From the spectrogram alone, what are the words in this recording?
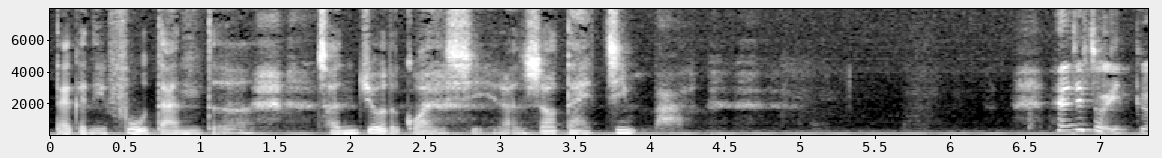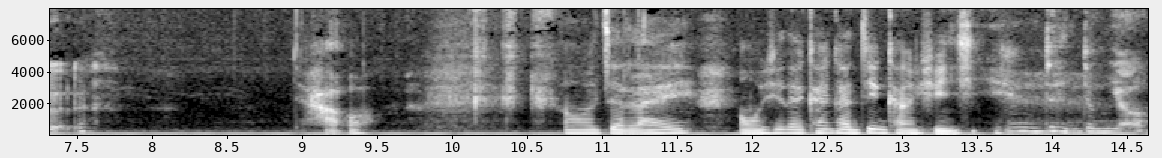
带给你负担的、陈旧的关系 燃烧殆尽吧。那就走一个了。好，嗯，再来，我们先来看看健康讯息。嗯，这很重要。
